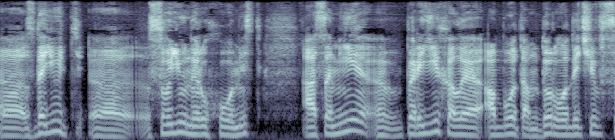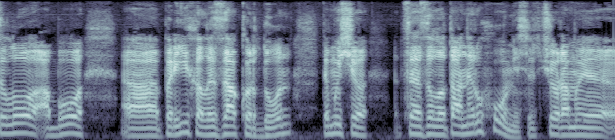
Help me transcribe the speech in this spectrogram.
е, здають свою нерухомість, а самі переїхали або там до родичів в село, або переїхали за кордон, тому що це золота нерухомість. От вчора ми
